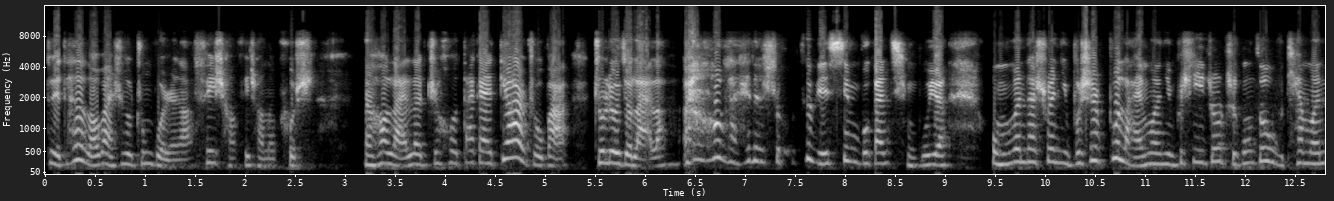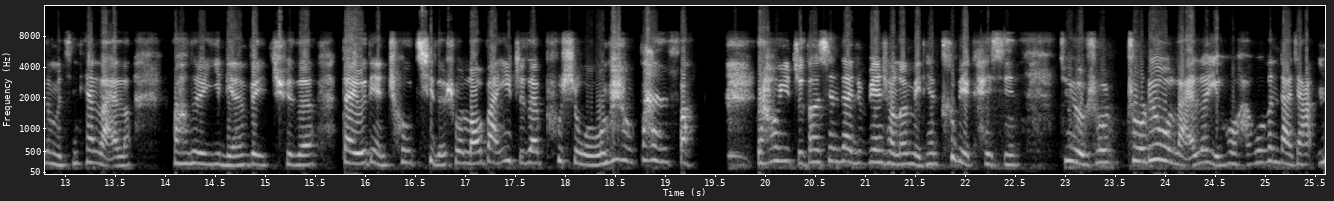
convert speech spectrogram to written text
对，他的老板是个中国人啊，非常非常的 push。然后来了之后，大概第二周吧，周六就来了。然后来的时候特别心不甘情不愿。我们问他说：“你不是不来吗？你不是一周只工作五天吗？你怎么今天来了？”然后他就一脸委屈的，带有点抽泣的说：“老板一直在 push 我，我没有办法。” 然后一直到现在就变成了每天特别开心，就有时候周六来了以后还会问大家：“嗯，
